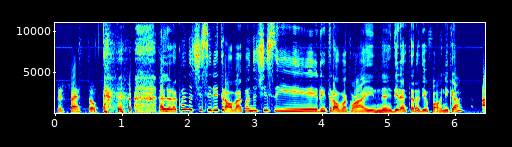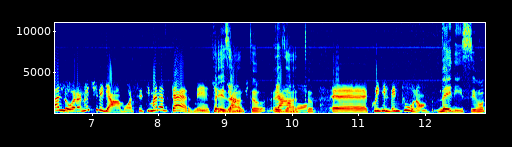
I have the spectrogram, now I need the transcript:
Perfetto. allora, quando ci si ritrova? Quando ci si ritrova qua in diretta radiofonica? Allora, noi ci vediamo a settimane alterne. Esatto, vediamo, esatto. Eh, quindi il 21. Benissimo.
